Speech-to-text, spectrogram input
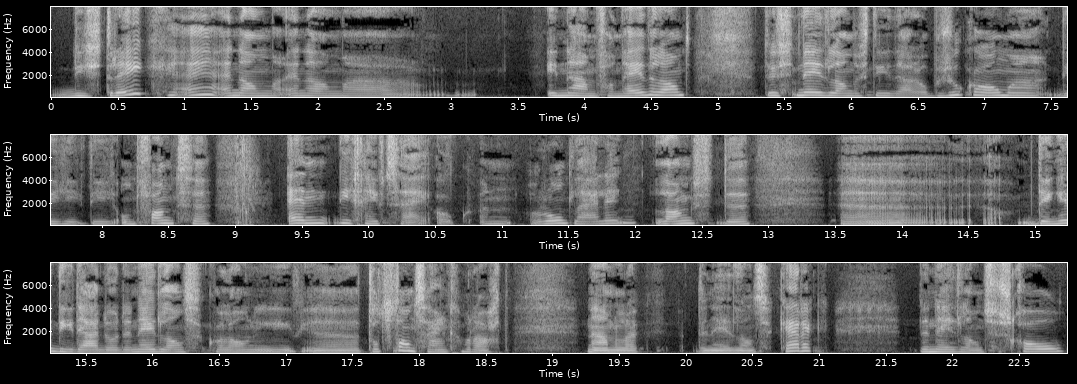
die streek. Hè, en dan, en dan uh, in naam van Nederland. Dus Nederlanders die daar op bezoek komen, die, die ontvangt ze. En die geeft zij ook een rondleiding langs de uh, dingen... die daar door de Nederlandse kolonie tot stand zijn gebracht. Namelijk de Nederlandse kerk, de Nederlandse school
